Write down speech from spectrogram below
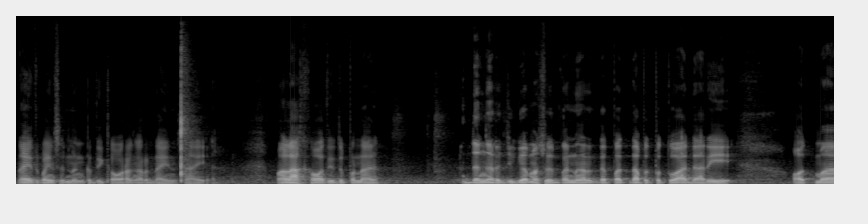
nah itu paling seneng ketika orang ngerendahin saya malah waktu itu pernah dengar juga maksud bukan dengar dapat dapat petua dari Hotma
